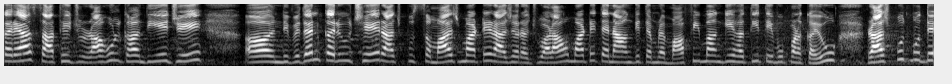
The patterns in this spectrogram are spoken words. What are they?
કર્યા. સાથે જ રાહુલ ગાંધીએ જે નિવેદન કર્યું છે રાજપૂત સમાજ માટે, રાજા રજવાડાઓ માટે, તેના અંગે તેમણે માફી માંગી હતી તેવું પણ કહ્યું. રાજપૂત મુદ્દે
